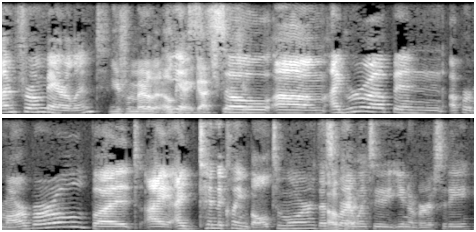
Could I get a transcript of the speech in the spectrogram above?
i'm from maryland You're from Maryland. Okay, yes, gotcha. So, um, I grew up in Upper Marlboro, but I, I tend to claim Baltimore. That's where I went to university.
